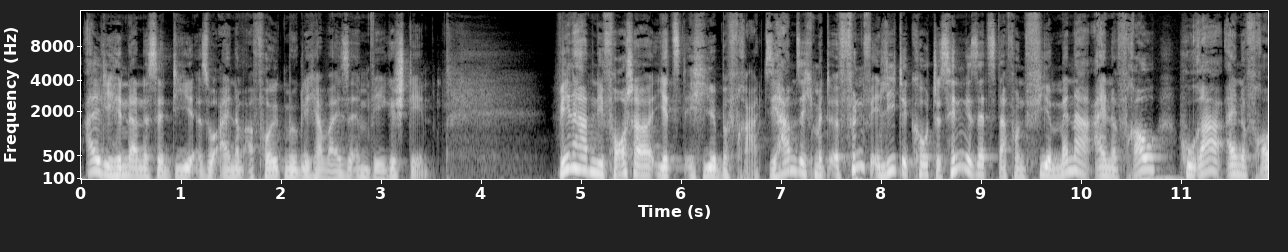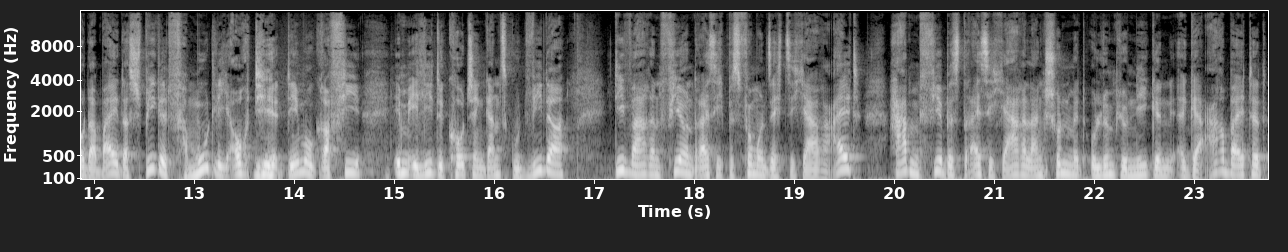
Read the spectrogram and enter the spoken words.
All die Hindernisse, die so einem Erfolg möglicherweise im Wege stehen. Wen haben die Forscher jetzt hier befragt? Sie haben sich mit fünf Elite-Coaches hingesetzt, davon vier Männer, eine Frau. Hurra, eine Frau dabei. Das spiegelt vermutlich auch die Demografie im Elite-Coaching ganz gut wider. Die waren 34 bis 65 Jahre alt, haben vier bis 30 Jahre lang schon mit Olympioniken äh, gearbeitet,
